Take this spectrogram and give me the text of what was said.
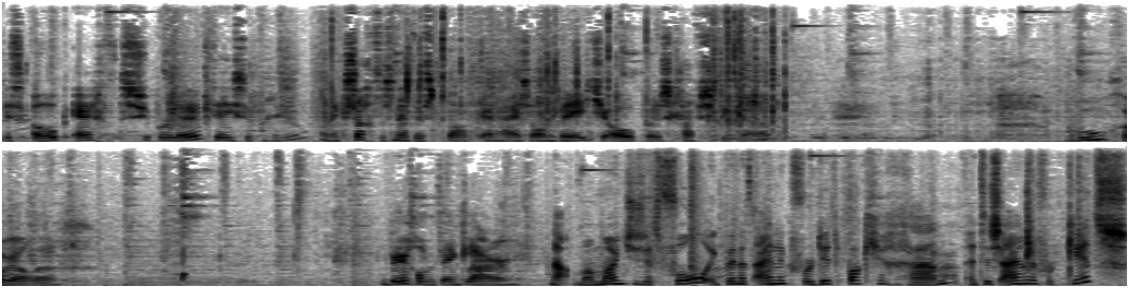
is ook echt super leuk. Deze bril. En ik zag dus net deze pak. En hij is al een beetje open. Dus ik ga even spieken. Hoe geweldig. Ik ben gewoon meteen klaar. Nou, mijn mandje zit vol. Ik ben uiteindelijk voor dit pakje gegaan. Het is eigenlijk voor kids.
